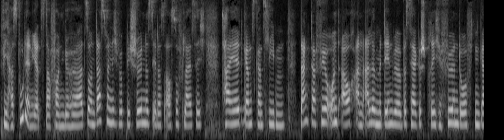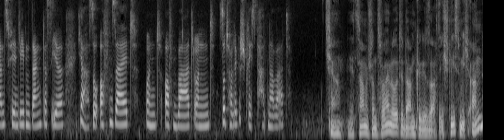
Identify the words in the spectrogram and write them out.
wie hast du denn jetzt davon gehört? So, und das finde ich wirklich schön, dass ihr das auch so fleißig teilt. Ganz, ganz lieben Dank dafür und auch an alle, mit denen wir bisher Gespräche führen durften. Ganz vielen lieben Dank, dass ihr ja so offen seid und offen wart und so tolle Gesprächspartner wart. Tja, jetzt haben schon zwei Leute Danke gesagt. Ich schließe mich an,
